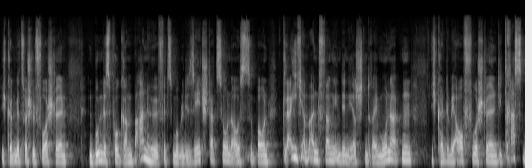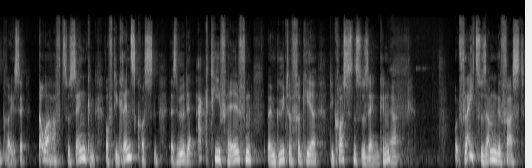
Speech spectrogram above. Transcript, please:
Ich könnte mir zum Beispiel vorstellen, ein Bundesprogramm Bahnhöfe zu Mobilitätsstationen auszubauen, gleich am Anfang in den ersten drei Monaten. Ich könnte mir auch vorstellen, die Trassenpreise dauerhaft zu senken auf die Grenzkosten. Das würde aktiv helfen, beim Güterverkehr die Kosten zu senken. Ja. Und vielleicht zusammengefasst,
